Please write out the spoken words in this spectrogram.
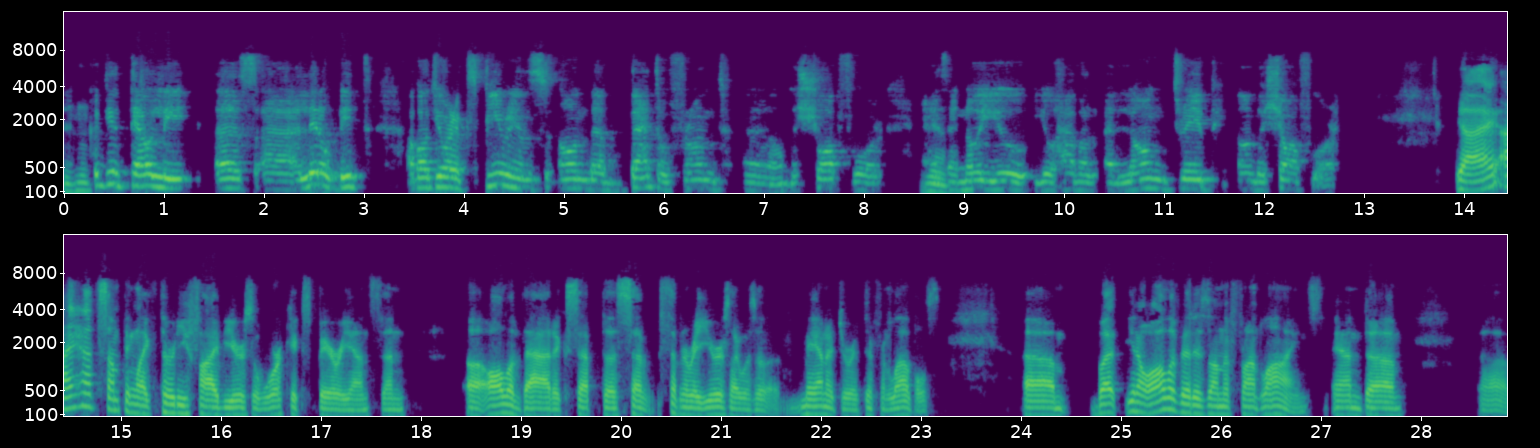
Mm-hmm. Could you tell us a little bit about your experience on the battlefront, uh, on the shop floor? As yeah. I know you you have a, a long trip on the shop floor. Yeah, I, I have something like 35 years of work experience, and uh, all of that, except uh, seven, seven or eight years, I was a manager at different levels. Um, but you know, all of it is on the front lines, and um, uh,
